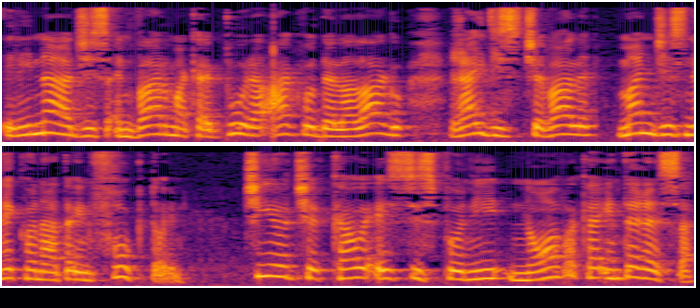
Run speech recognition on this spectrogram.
Ili nagis en varma cae pura aquo de la lago, raidis cevale, mangis neconata in fructoin. Cio cercau estis poni nova cae interessa,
